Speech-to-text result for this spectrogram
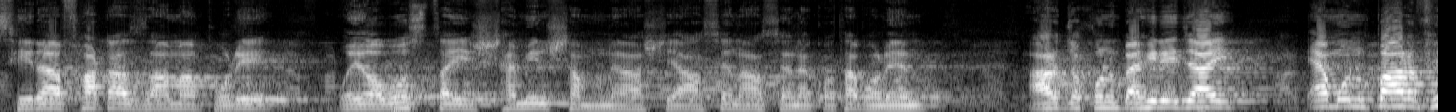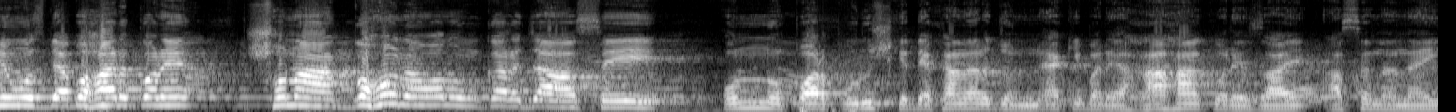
সেরা ফাটা জামা পরে ওই অবস্থায় স্বামীর সামনে আসে আসে না আসে না, কথা বলেন। আর যখন বাহিরে যায়, এমন পারফিউমস ব্যবহার করে, সোনা, গহনা, অলংকার যা আছে, অন্য পর পুরুষকে দেখানোর জন্য একেবারে হা হা করে যায় আসে না নাই?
